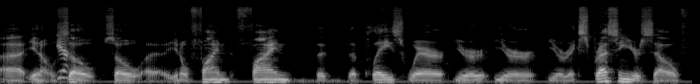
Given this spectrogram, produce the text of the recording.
Uh, you know, Yeah. so so uh, you know, find find the the place where you're you're you're expressing yourself,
